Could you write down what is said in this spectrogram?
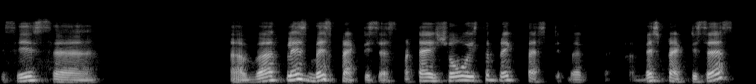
this is uh, uh, workplace best practices. What I show is the best best practices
